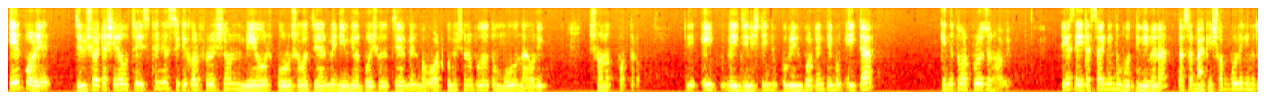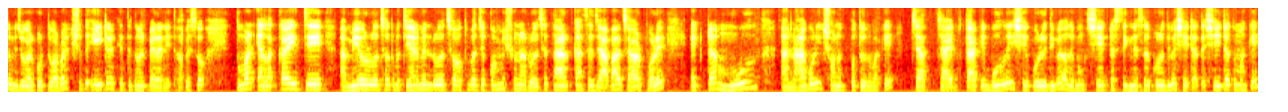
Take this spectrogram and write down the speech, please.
এরপরে যে বিষয়টা, সেটা হচ্ছে স্থানীয় সিটি কর্পোরেশন মেয়র পৌরসভার চেয়ারম্যান ইউনিয়ন পরিষদের চেয়ারম্যান বা ওয়ার্ড কমিশনের প্রদত্ত মূল নাগরিক সনদপত্র। এই এই জিনিসটা কিন্তু খুবই ইম্পর্টেন্ট এবং এইটা কিন্তু তোমার প্রয়োজন হবে। ঠিক আছে? এইটা ছাড়া কিন্তু ভর্তি নিবে না। তাছাড়া বাকি সবগুলো কিন্তু তুমি জোগাড় করতে পারবে। শুধু এইটার ক্ষেত্রে তোমার প্যারা নিতে হবে। সো তোমার এলাকায় যে মেয়র রয়েছে অথবা চেয়ারম্যান রয়েছে অথবা যে কমিশনার রয়েছে, তার কাছে যাবা। যাওয়ার পরে একটা মূল নাগরিক সনদপত্র তোমাকে যা চাই, তাকে বললেই সে করে দিবে এবং সে একটা সিগনেচার করে দিবে সেইটাতে। সেইটা তোমাকে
